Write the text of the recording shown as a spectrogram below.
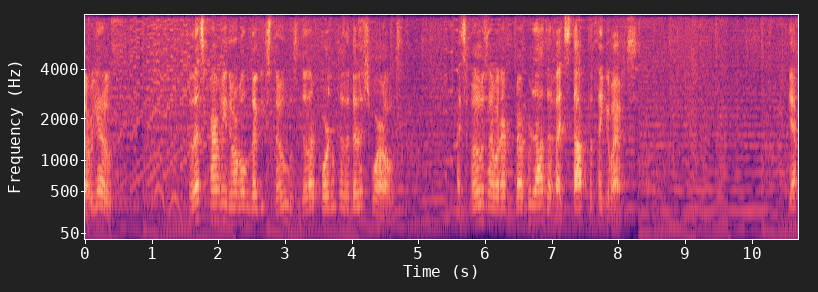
There we go. So this perfectly normal looking stone was another portal to the Minish world. I suppose I would have remembered that if I'd stopped to think about it. Yep,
